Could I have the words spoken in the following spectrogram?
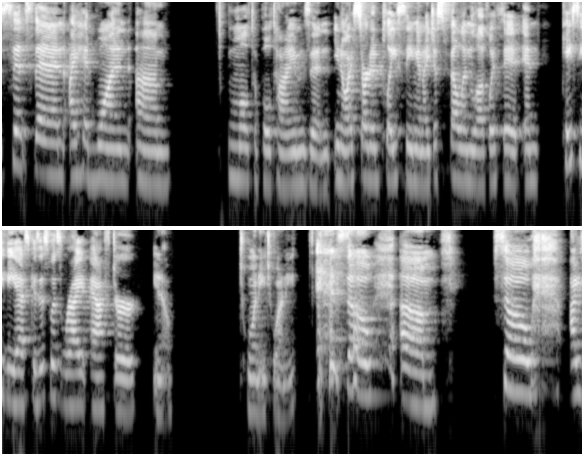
since then I had won um, multiple times and you know i started placing and i just fell in love with it. And kcbs because this was right after you know 2020 and so um so i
